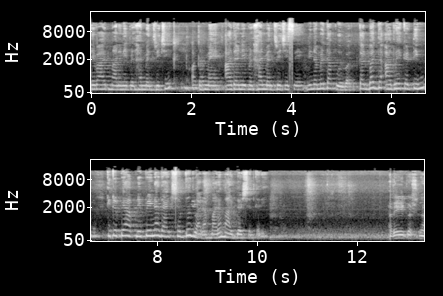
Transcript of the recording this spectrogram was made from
धन्यवाद माननीय प्रधानमंत्री जी और अब मैं आदरणीय प्रधानमंत्री जी से विनम्रता पूर्वक करबद्ध आग्रह करती हूँ कि कृपया अपने प्रेरणादायक शब्दों द्वारा हमारा मार्गदर्शन करें हरे कृष्णा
